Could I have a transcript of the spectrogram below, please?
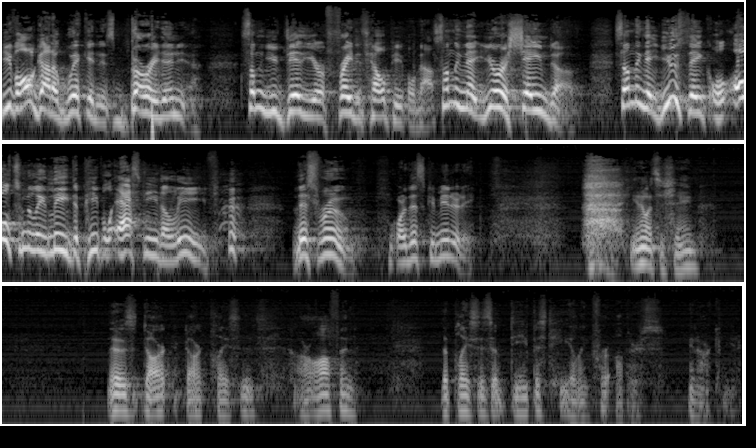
You've all got a wickedness buried in you. Something you did you're afraid to tell people about. Something that you're ashamed of. Something that you think will ultimately lead to people asking you to leave this room or this community. you know what's a shame? Those dark, dark places are often the places of deepest healing for others in our community.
